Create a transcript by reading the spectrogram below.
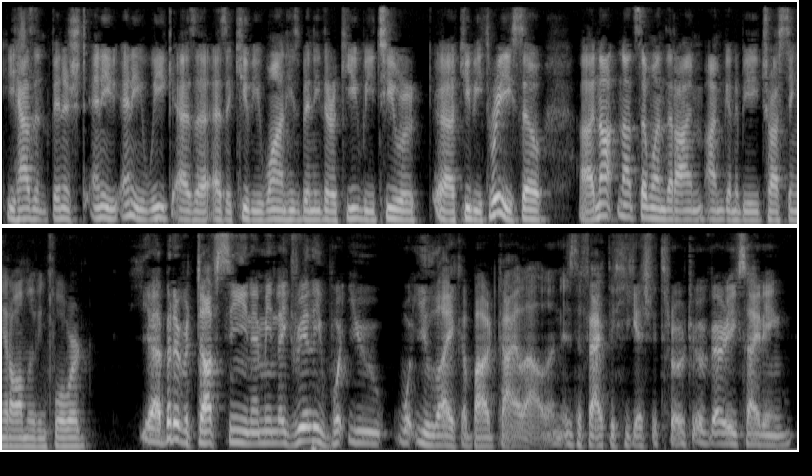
he hasn't finished any any week as a as a QB one. He's been either a QB two or uh, QB three. So uh, not not someone that I'm I'm going to be trusting at all moving forward. Yeah, a bit of a tough scene. I mean, like really, what you what you like about Kyle Allen is the fact that he gets to throw to a very exciting.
